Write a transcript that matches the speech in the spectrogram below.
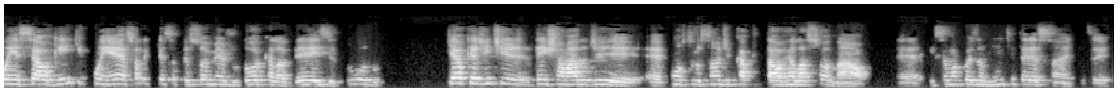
conhecer alguém que conhece, olha que essa pessoa me ajudou aquela vez e tudo, que é o que a gente tem chamado de é, construção de capital relacional. É, isso é uma coisa muito interessante. Dizer,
